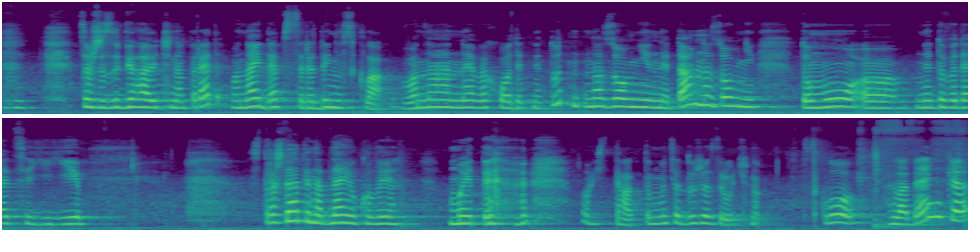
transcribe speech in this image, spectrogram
Це вже забігаючи наперед, вона йде всередині скла. Вона не виходить не тут назовні, не там назовні, тому е, не доведеться її страждати над нею, коли мити. Ось так. Тому це дуже зручно. Скло гладеньке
